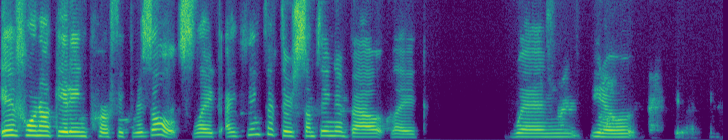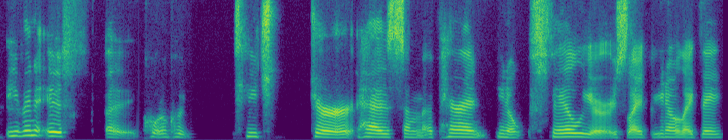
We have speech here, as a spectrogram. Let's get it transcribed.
if we're not getting perfect results like i think that there's something about like when you know even if a quote unquote teacher has some apparent, you know, failures, like, you know, like they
